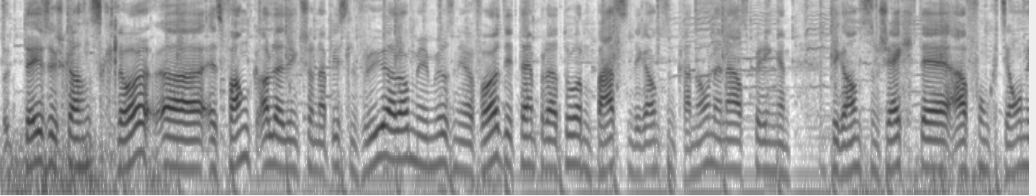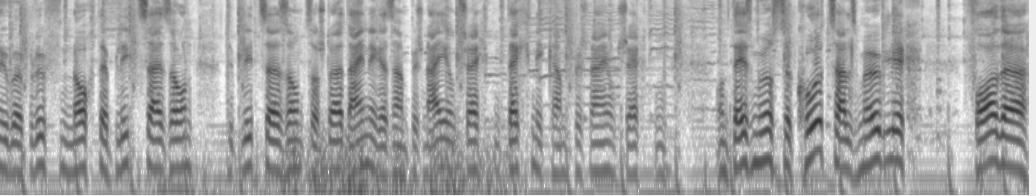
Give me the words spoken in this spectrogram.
Das ist ganz klar. Äh, es fängt allerdings schon ein bisschen früher an. Wir müssen ja vor die Temperaturen passen, die ganzen Kanonen ausbringen, die ganzen Schächte auf Funktion überprüfen nach der Blitzsaison. Die Blitzsaison zerstört einiges an Beschneiungsschächten, Technik an Beschneiungsschächten. Und das muss so kurz als möglich vor, der,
